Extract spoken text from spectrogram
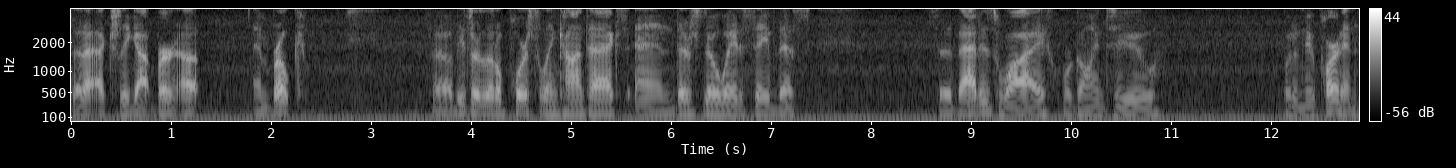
that I actually got burnt up and broke. So these are little porcelain contacts and there's no way to save this. So that is why we're going to put a new part in.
